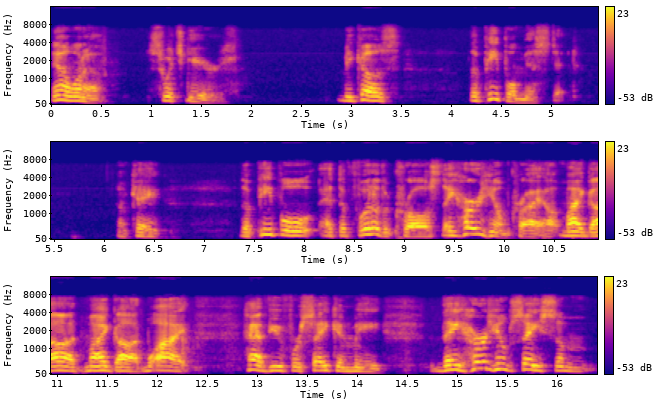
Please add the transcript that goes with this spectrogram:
Now I want to switch gears because the people missed it. Okay? The people at the foot of the cross, they heard him cry out, My God, my God, why have you forsaken me? they heard him say some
